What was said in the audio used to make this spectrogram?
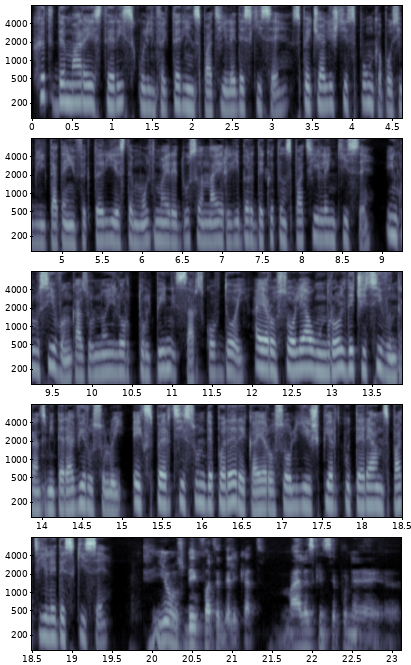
Cât de mare este riscul infectării în spațiile deschise? Specialiștii spun că posibilitatea infectării este mult mai redusă în aer liber decât în spațiile închise, inclusiv în cazul noilor tulpini SARS-CoV-2. Aerosolii au un rol decisiv în transmiterea virusului. Experții sunt de părere că aerosolii își pierd puterea în spațiile deschise. E un subiect foarte delicat, mai ales când se pune uh,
